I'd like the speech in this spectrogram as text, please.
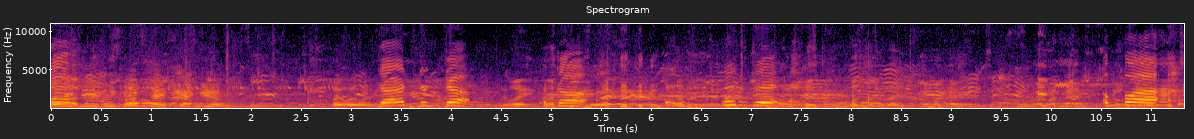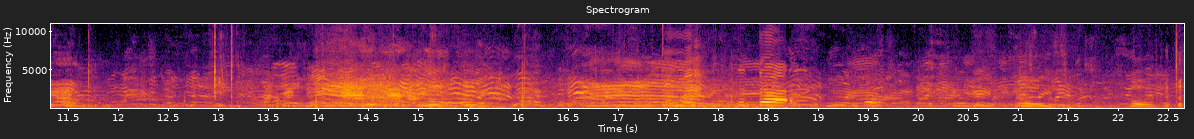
I didn't think about Wait, wait, wait. Wait. no. No.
